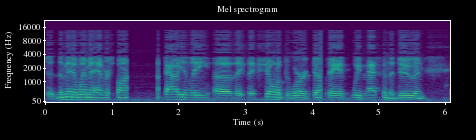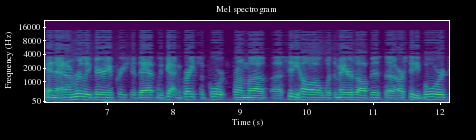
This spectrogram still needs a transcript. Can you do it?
the men and women have responded valiantly. Uh, they, they've shown up to work, done what they, we've asked them to do, and, and and I'm really very appreciative of that. We've gotten great support from uh, uh, City Hall, with the mayor's office, uh, our city board.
